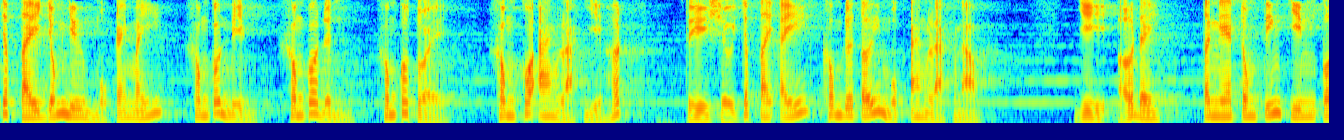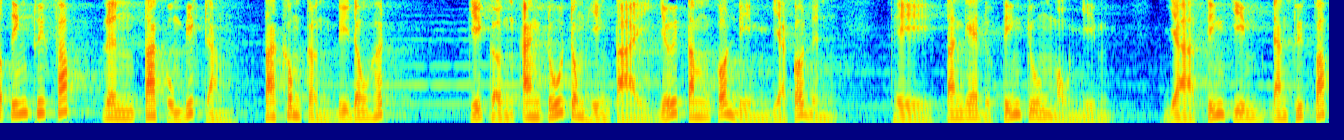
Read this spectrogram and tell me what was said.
chắp tay giống như một cái máy, không có niềm, không có định, không có tuệ, không có an lạc gì hết thì sự chấp tay ấy không đưa tới một an lạc nào. Vì ở đây, ta nghe trong tiếng chim có tiếng thuyết pháp nên ta cũng biết rằng ta không cần đi đâu hết. Chỉ cần an trú trong hiện tại với tâm có niệm và có định, thì ta nghe được tiếng chuông màu nhiệm và tiếng chim đang thuyết pháp.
